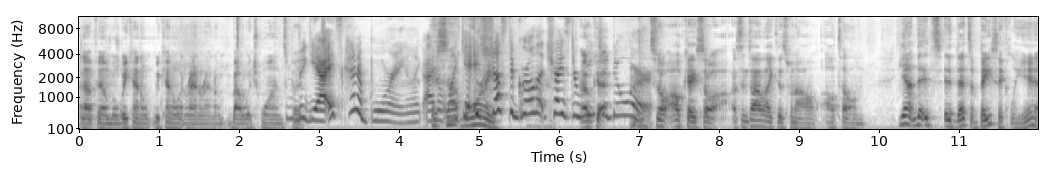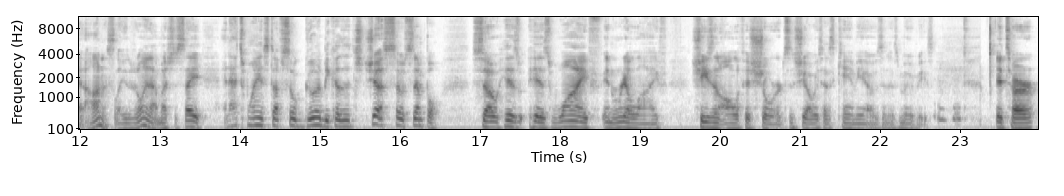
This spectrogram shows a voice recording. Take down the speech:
uh, film, and we kind of we kind of went round and round about which ones, but But yeah, it's kind of boring. Like I don't like it. boring. It's just a girl that tries to reach okay. a door. So okay, so uh, since I like this one, I'll I'll tell him. Yeah, it's it, that's basically it. Honestly, there's really not much to say, and that's why his stuff's so good because it's just so simple. So his his wife in real life, she's in all of his shorts, and she always has cameos in his movies. Mm-hmm. It's her.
